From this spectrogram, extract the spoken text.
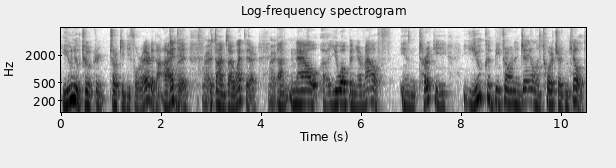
you knew Turkey, Turkey before Erdogan. I did. Right. Right. The times I went there. Right. And now uh, you open your mouth in Turkey, you could be thrown in jail and tortured and killed.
